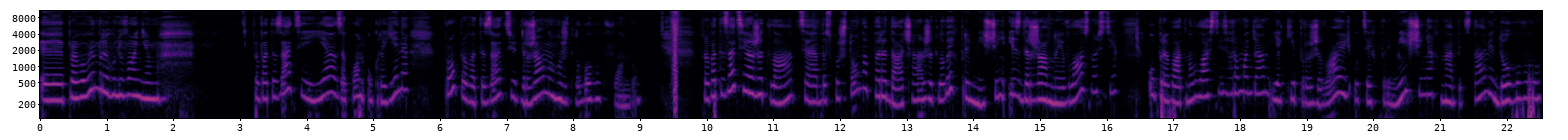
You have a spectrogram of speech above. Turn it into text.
Е, Правовим регулюванням приватизації є закон України про приватизацію Державного житлового фонду. Приватизація житла це безкоштовна передача житлових приміщень із державної власності у приватну власність громадян, які проживають у цих приміщеннях на підставі договору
